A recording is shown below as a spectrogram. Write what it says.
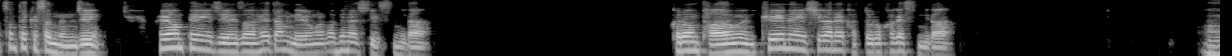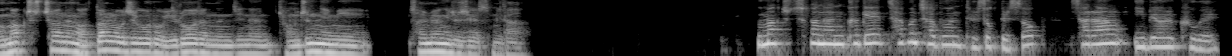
선택했었는지 회원 페이지에서 해당 내용을 확인할 수 있습니다. 그럼 다음은 Q&A 시간을 갖도록 하겠습니다. 어, 음악 추천은 어떤 로직으로 이루어졌는지는 경주님이 설명해 주시겠습니다. 음악 추천은 크게 차분차분 들썩들썩 사랑, 이별, 그 외,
